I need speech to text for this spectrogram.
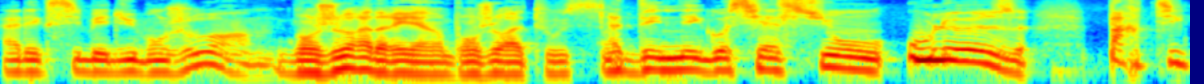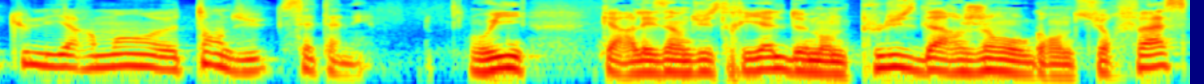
Alexis Bédu, bonjour. Bonjour Adrien, bonjour à tous. Des négociations houleuses, particulièrement euh, tendues cette année. Oui, car les industriels demandent plus d'argent aux grandes surfaces,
